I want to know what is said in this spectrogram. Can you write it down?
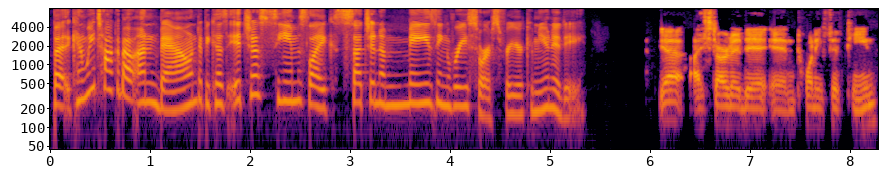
But can we talk about Unbound because it just seems like such an amazing resource for your community. Yeah, I started it in 2015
